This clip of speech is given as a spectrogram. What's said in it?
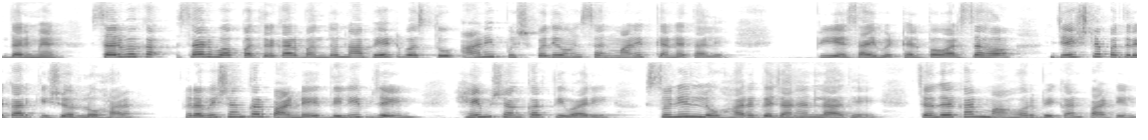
दरम्यान सर्व क सर्व पत्रकार बंधूंना भेटवस्तू आणि पुष्प देऊन सन्मानित करण्यात आले. पी एस आय विठ्ठल पवारसह ज्येष्ठ पत्रकार किशोर लोहार रविशंकर पांडे दिलीप जैन हेमशंकर तिवारी सुनील लोहार गजानन लाधे चंद्रकांत माहोर भिकन पाटील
